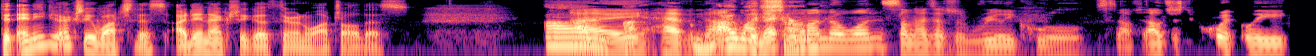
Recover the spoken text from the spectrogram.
did any of you actually watch this? I didn't actually go through and watch all this. Um, I I- have I not. The watched some. Necromunda ones sometimes have some really cool stuff. I'll just quickly.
